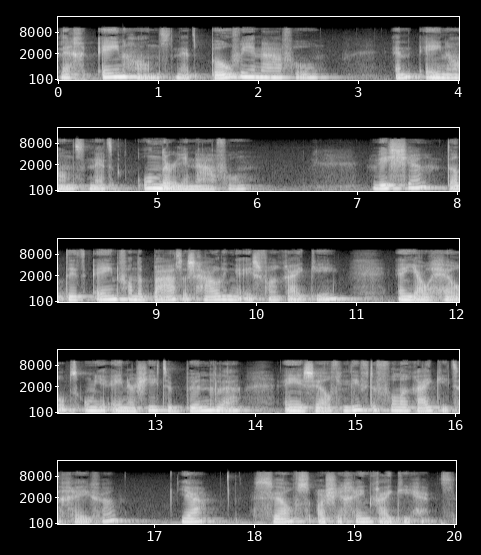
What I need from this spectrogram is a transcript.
Leg één hand net boven je navel en één hand net onder je navel. Wist je dat dit een van de basishoudingen is van Reiki en jou helpt om je energie te bundelen en jezelf liefdevolle Reiki te geven? Ja, zelfs als je geen Reiki hebt.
